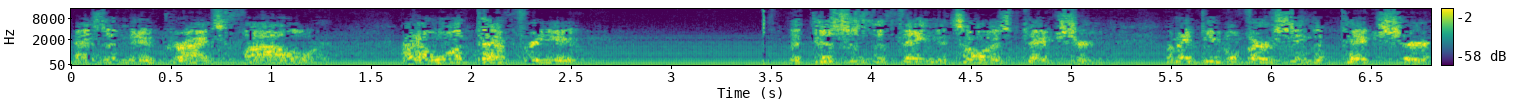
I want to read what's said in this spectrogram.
as a new Christ follower. I don't want that for you. But this is the thing that's always pictured. How many people have ever seen the picture?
